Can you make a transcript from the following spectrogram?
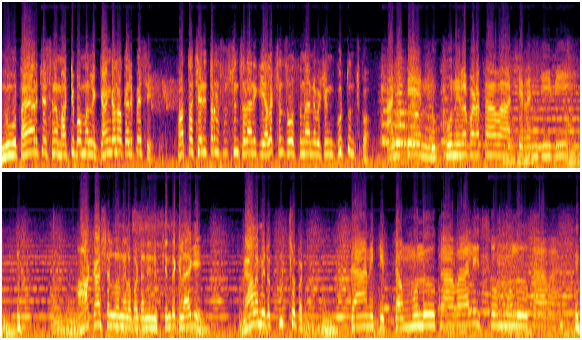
నువ్వు తయారు చేసిన మట్టి బొమ్మల్ని గంగలో కలిపేసి కొత్త చరిత్రను సృష్టించడానికి ఎలక్షన్స్ వస్తున్నాయన్న విషయం గుర్తుంచుకో. అంటే నువ్వు నిలబడతావా చిరంజీవి? ఆకాశంలో నిలబడ్డ నిన్ను కిందకి లాగి నేల మీద కూర్చోబెట్టా దానికి తమ్ములు కావాలి సొమ్ములు కావాలి.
